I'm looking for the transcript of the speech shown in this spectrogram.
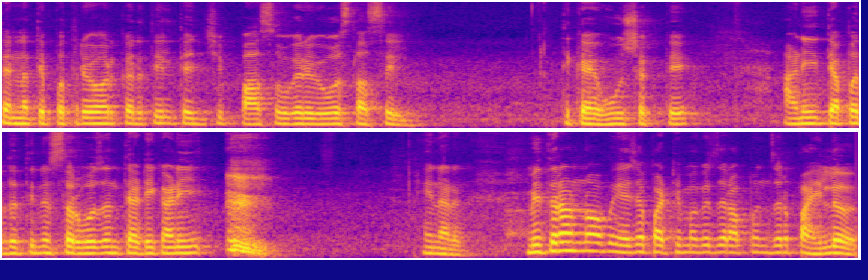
त्यांना ते पत्रव्यवहार करतील त्यांची पास वगैरे व्यवस्था असेल ती काय होऊ शकते. आणि त्या पद्धतीनं सर्वजण त्या ठिकाणी येणार आहेत. मित्रांनो ह्याच्या पाठीमागे जर आपण जर पाहिलं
